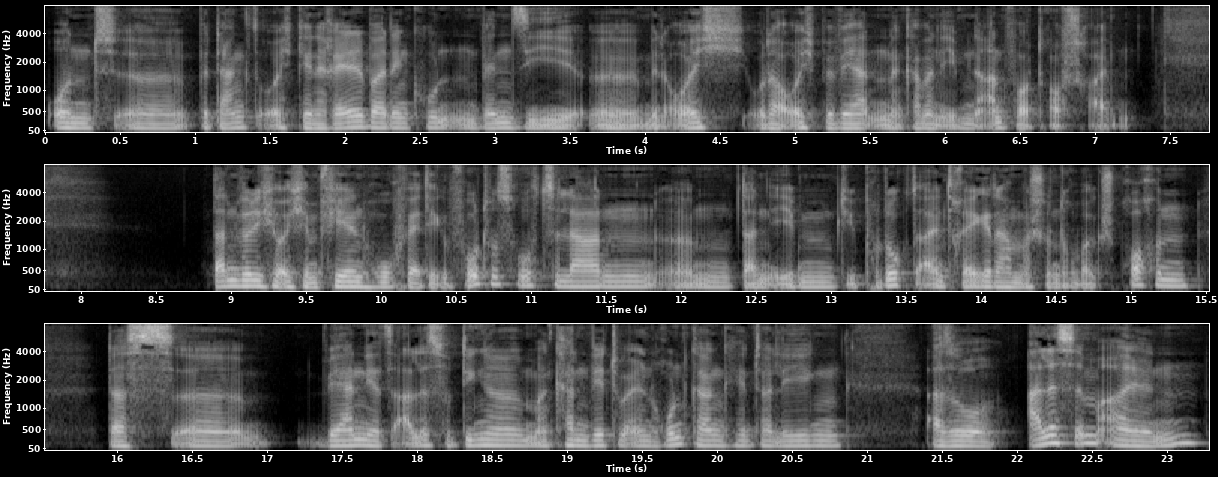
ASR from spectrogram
und äh, bedankt euch generell bei den Kunden. Wenn sie äh, mit euch oder euch bewerten, dann kann man eben eine Antwort drauf schreiben. Dann würde ich euch empfehlen, hochwertige Fotos hochzuladen. Ähm, dann eben die Produkteinträge, da haben wir schon drüber gesprochen. Das äh, wären jetzt alles so Dinge, man kann virtuellen Rundgang hinterlegen. Also alles im Allen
